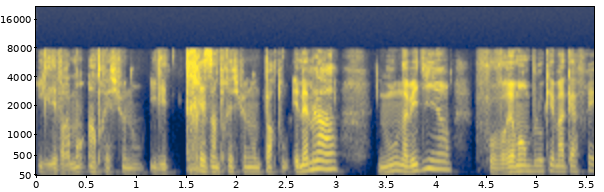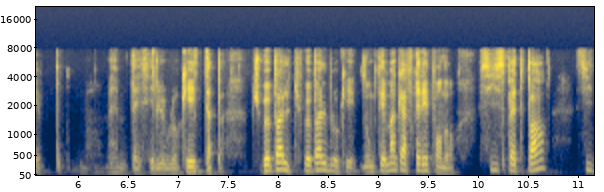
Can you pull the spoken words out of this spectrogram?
est vraiment impressionnant. Il est très impressionnant de partout. Et même là, hein, nous, on avait dit, il hein, faut vraiment bloquer McCaffrey même tu as essayé de le bloquer, tu peux pas, tu peux pas le bloquer. Donc tu es Macafré dépendant. S'il se pète pas, s'il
